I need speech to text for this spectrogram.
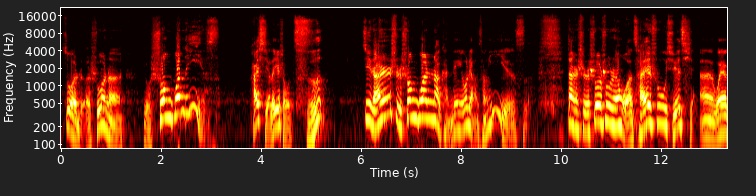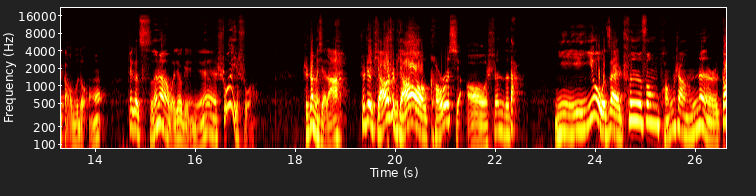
作者说呢有双关的意思，还写了一首词。既然是双关，那肯定有两层意思。但是说书人我才疏学浅，我也搞不懂这个词呢，我就给您说一说，是这么写的啊。说这瓢是瓢，口小身子大，你又在春风棚上嫩儿高，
